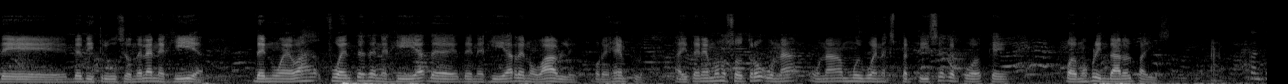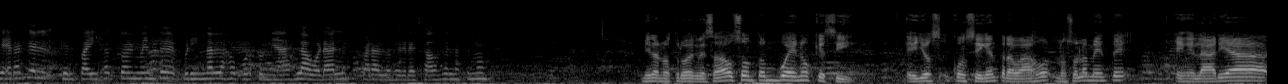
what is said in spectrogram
de, distribución de la energía, de nuevas fuentes de energía, de, energía renovable, por ejemplo. Ahí tenemos nosotros una, una muy buena experticia que, que podemos brindar al país. ¿Considera que el, que el, país actualmente brinda las oportunidades laborales para los egresados de la CIMON? Mira, nuestros egresados son tan buenos que sí, ellos consiguen trabajo no solamente en el área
